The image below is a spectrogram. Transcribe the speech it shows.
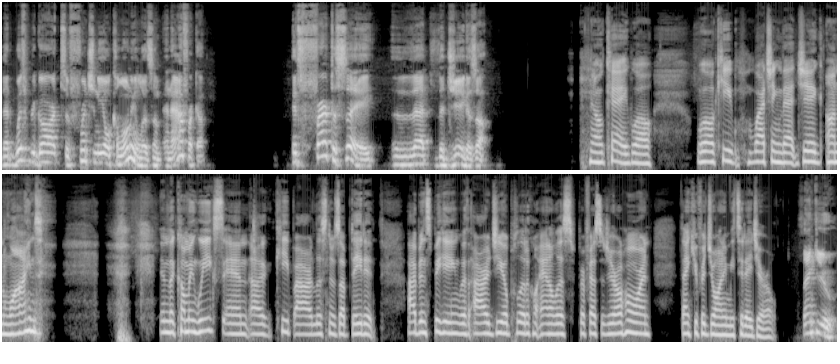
that with regard to French neocolonialism in Africa, it's fair to say that the jig is up. Okay, well, we'll keep watching that jig unwind in the coming weeks and uh, keep our listeners updated. I've been speaking with our geopolitical analyst, Professor Gerald Horne. Thank you for joining me today, Gerald. Thank you.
